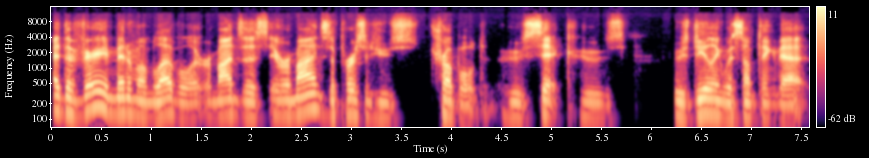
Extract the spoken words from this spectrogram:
at the very minimum level, it reminds us, it reminds the person who's troubled, who's sick, who's who's dealing with something that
